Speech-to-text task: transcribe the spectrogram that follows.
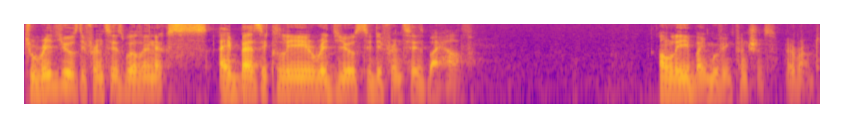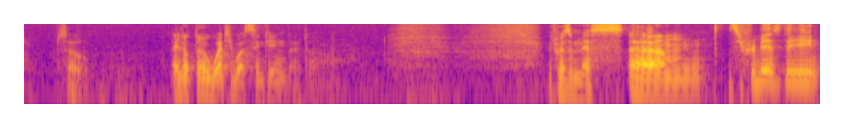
to reduce differences with Linux, I basically reduced the differences by half, only by moving functions around. So I don't know what he was thinking, but uh, it was a mess. Um, the FreeBSD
